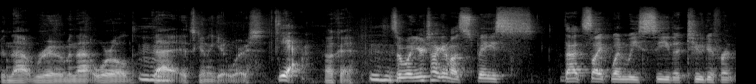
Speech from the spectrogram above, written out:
in that room in that world Mm-hmm. that it's going to get worse. Yeah. Okay. So when you're talking about space, that's like when we see the two different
